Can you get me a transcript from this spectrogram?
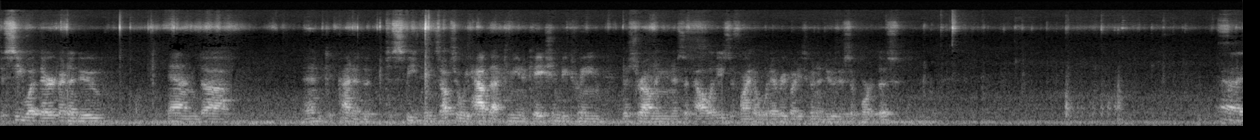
to see what they're gonna do? And, uh, and to kind of to- to speed things up, so we have that communication between the surrounding municipalities to find out what everybody's gonna do to support this. Uh,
